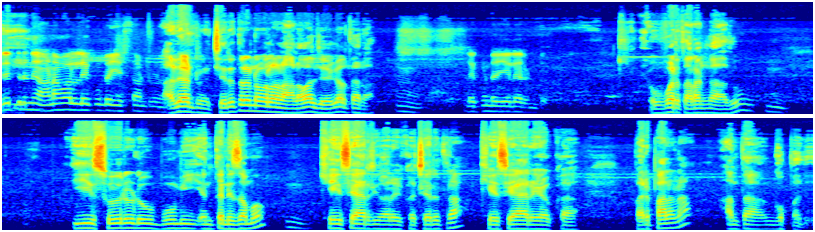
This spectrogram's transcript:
చరిత్రని ఆనవాళ్ళు లేకుండా చేస్తా అంటున్నారు. అదే అంటున్నా చరిత్రను వాళ్ళని ఆడవాళ్ళు చేయగలుగుతారా? లేకుండా చేయలేరంట. ఎవ్వరి తరం కాదు. ఈ సూర్యుడు భూమి ఎంత నిజమో. కేసీఆర్ గారి యొక్క చరిత్ర కేసీఆర్ యొక్క పరిపాలన అంత గొప్పది.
